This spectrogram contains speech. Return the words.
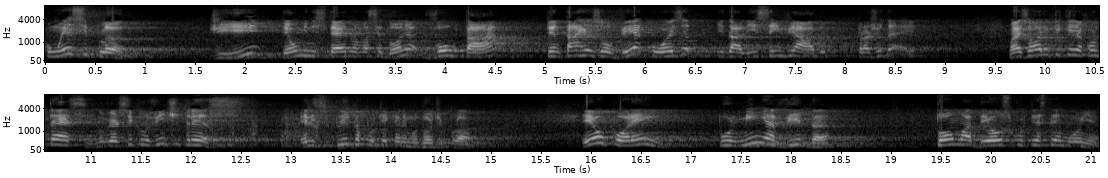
com esse plano de ir, ter um ministério na Macedônia, voltar, tentar resolver a coisa e dali ser enviado para a Judéia. Mas olha o que, que acontece no versículo 23. Ele explica por que, que ele mudou de plano. Eu, porém, por minha vida, tomo a Deus por testemunha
